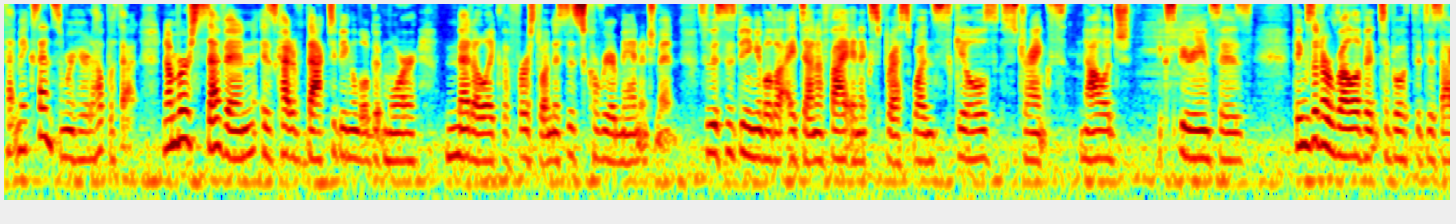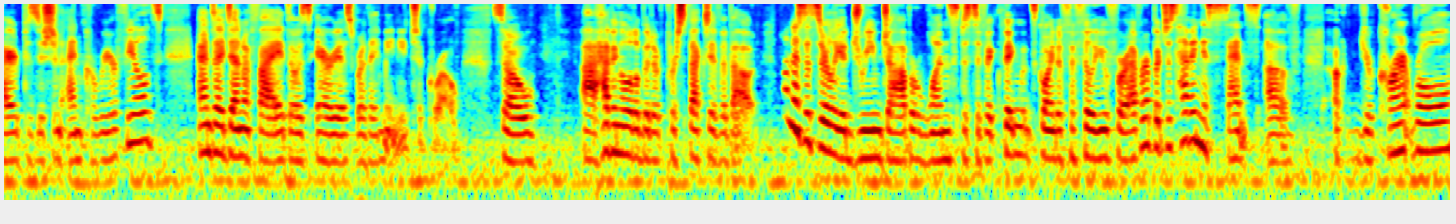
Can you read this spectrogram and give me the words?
that makes sense and we're here to help with that. Number seven is kind of back to being a little bit more meta like the first one. This is career management. So this is being able to identify and express one's skills strengths knowledge experiences things that are relevant to both the desired position and career fields and identify those areas where they may need to grow. So uh, having a little bit of perspective about not necessarily a dream job or one specific thing that's going to fulfill you forever, but just having a sense of uh, your current role,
